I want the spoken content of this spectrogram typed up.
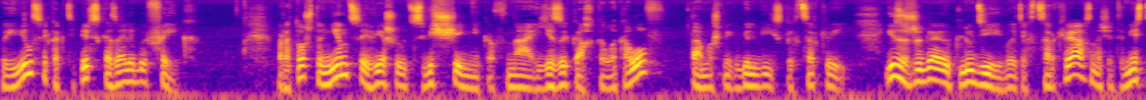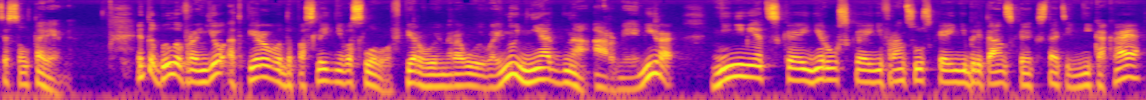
появился, как теперь сказали бы, фейк. Про то, что немцы вешают священников на языках колоколов тамошних бельгийских церквей и сжигают людей в этих церквях, значит, вместе с алтарями. Это было вранье от первого до последнего слова. В Первую мировую войну ни одна армия мира, ни немецкая, ни русская, ни французская, ни британская, кстати, никакая,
